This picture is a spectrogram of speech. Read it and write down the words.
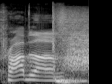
Problem.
